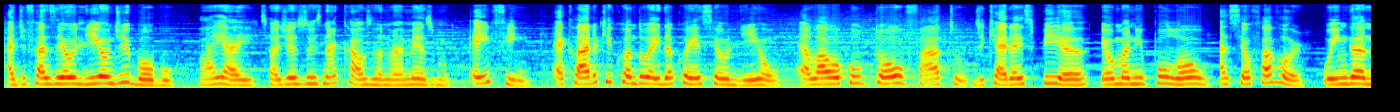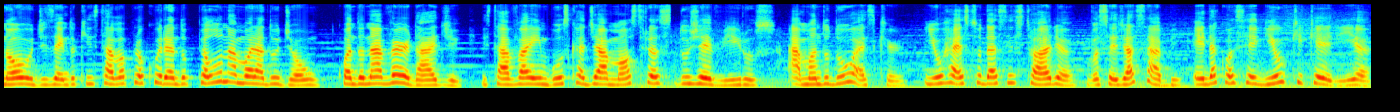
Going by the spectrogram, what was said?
a de fazer o Leon de bobo. Ai ai, só Jesus na causa, não é mesmo? Enfim, é claro que quando Ada conheceu Leon, ela ocultou o fato de que era espiã e o manipulou a seu favor. O enganou dizendo que estava procurando pelo namorado John, quando na verdade estava em busca de amostras do G-Vírus, amando do Wesker. E o resto dessa história você já sabe. Ada conseguiu o que queria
